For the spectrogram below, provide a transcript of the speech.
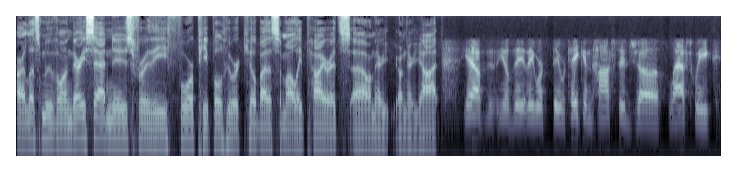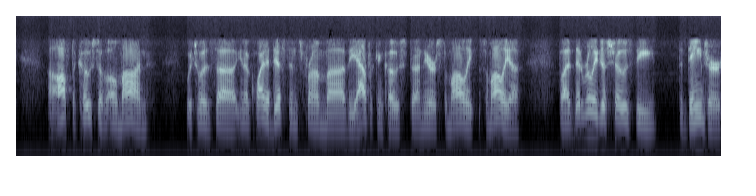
All right, let's move on. Very sad news for the four people who were killed by the Somali pirates uh, on their on their yacht. Yeah, you know they they were they were taken hostage uh, last week uh, off the coast of Oman, which was uh, you know quite a distance from uh, the African coast uh, near Somali Somalia, but that really just shows the the danger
